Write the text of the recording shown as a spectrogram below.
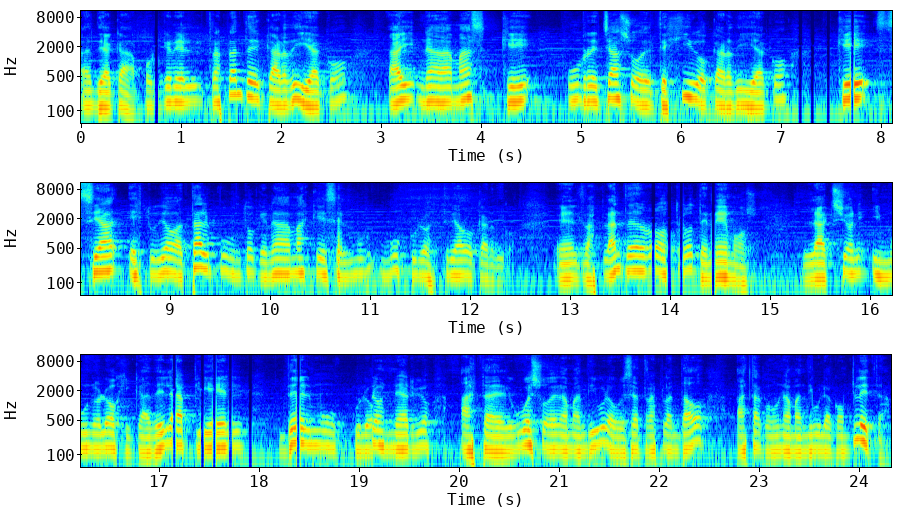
eh, de acá, porque en el trasplante de cardíaco hay nada más que un rechazo del tejido cardíaco que se ha estudiado a tal punto que nada más que es el músculo estriado cardíaco. En el trasplante de rostro tenemos la acción inmunológica de la piel, del músculo, los nervios, hasta el hueso de la mandíbula, porque se ha trasplantado hasta con una mandíbula completa.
